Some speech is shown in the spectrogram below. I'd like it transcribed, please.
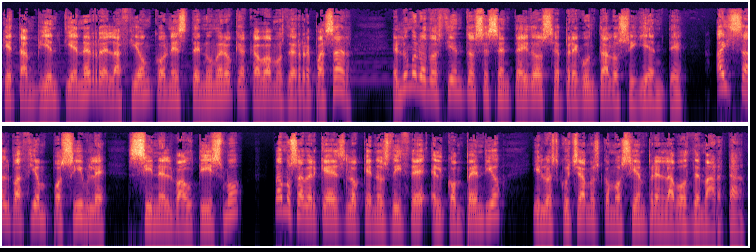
que también tiene relación con este número que acabamos de repasar. El número 262 se pregunta lo siguiente, ¿hay salvación posible sin el bautismo? Vamos a ver qué es lo que nos dice el compendio y lo escuchamos como siempre en la voz de Marta.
